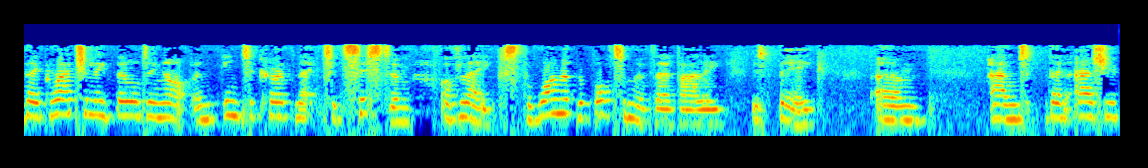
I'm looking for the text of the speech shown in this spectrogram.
they're gradually building up an interconnected system of lakes. The one at the bottom of their valley is big, um, and then as you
